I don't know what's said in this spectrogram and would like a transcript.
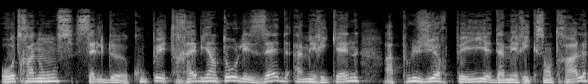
Autre annonce, celle de couper très bientôt les aides américaines à plusieurs pays d'Amérique centrale,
